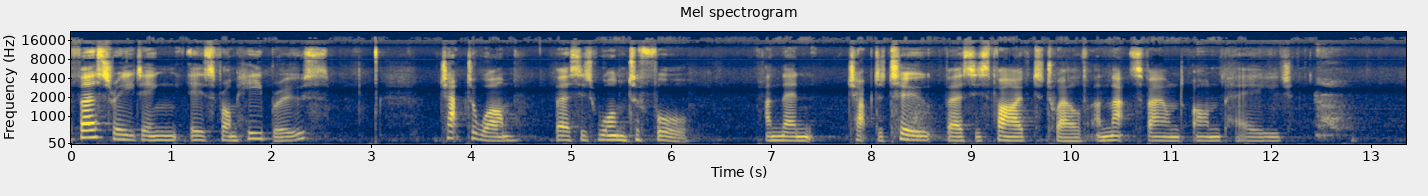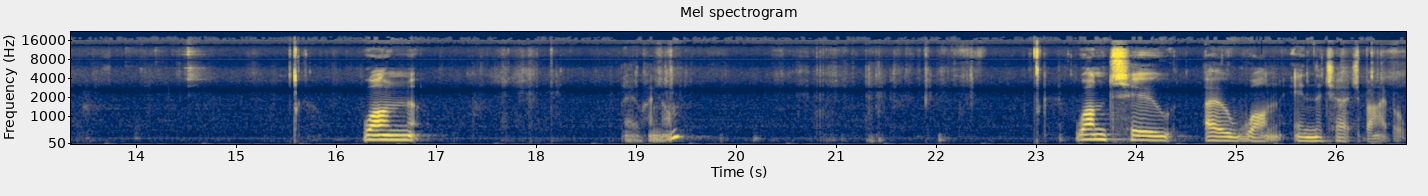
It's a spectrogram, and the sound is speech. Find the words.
first reading is from Hebrews chapter 1, verses 1 to 4, and then chapter 2, verses 5 to 12, and that's found on page 1. No, hang on. 1201 in the Church Bible.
